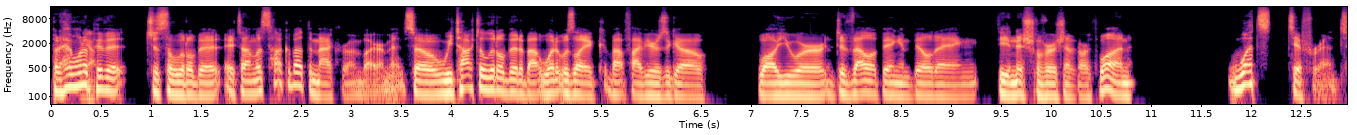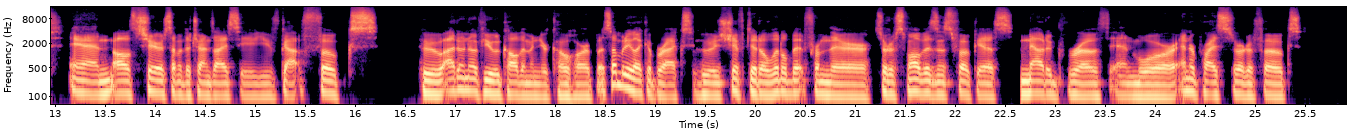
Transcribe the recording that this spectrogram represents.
But I want to yeah. pivot just a little bit, Eytan. Let's talk about the macro environment. So we talked a little bit about what it was like about five years ago while you were developing and building the initial version of NorthOne. What's different? And I'll share some of the trends I see. You've got folks who I don't know if you would call them in your cohort, but somebody like a Brex who has shifted a little bit from their sort of small business focus now to growth and more enterprise sort of folks.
